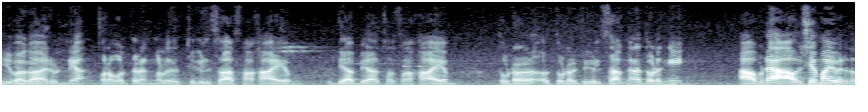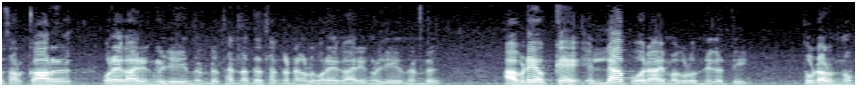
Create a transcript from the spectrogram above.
ജീവകാരുണ്യ പ്രവർത്തനങ്ങൾ ചികിത്സാ സഹായം വിദ്യാഭ്യാസ സഹായം തുടർ തുടർ ചികിത്സ അങ്ങനെ തുടങ്ങി അവിടെ ആവശ്യമായി വരുന്ന സർക്കാർ കുറേ കാര്യങ്ങൾ ചെയ്യുന്നുണ്ട്. സന്നദ്ധ സംഘടനകൾ കുറേ കാര്യങ്ങൾ ചെയ്യുന്നുണ്ട്. അവിടെയൊക്കെ എല്ലാ പോരായ്മകളും നികത്തി തുടർന്നും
